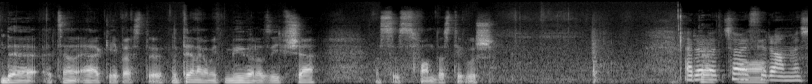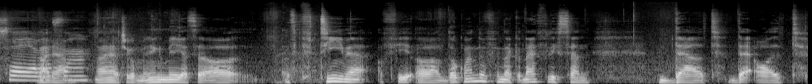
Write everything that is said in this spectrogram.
de egyszerűen elképesztő. De tényleg, amit művel az Ipse, az, az fantasztikus. Erről a Tehát mesélje a... Várjál, várjál, csak még, még egyszer a, a címe a, fi, a dokumentumfilmnek Netflixen Delt, De Alt.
